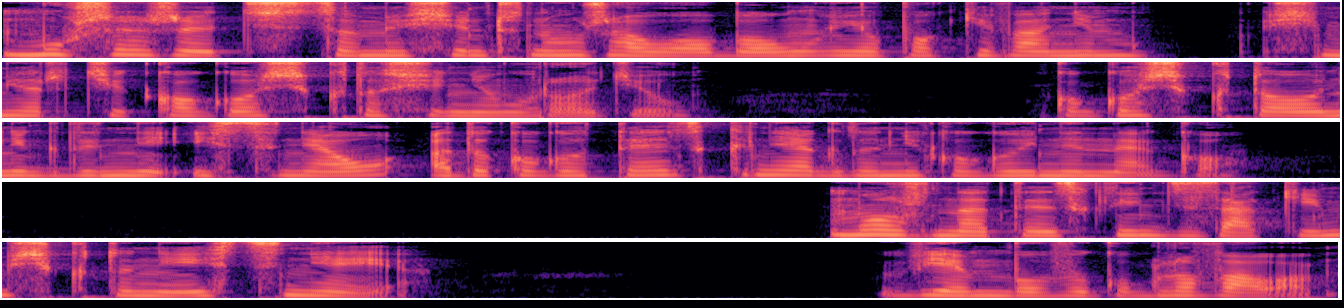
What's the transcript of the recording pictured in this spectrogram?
Muszę żyć z comiesięczną żałobą i opłakiwaniem śmierci kogoś, kto się nie urodził kogoś, kto nigdy nie istniał, a do kogo tęsknię jak do nikogo innego. Można tęsknić za kimś, kto nie istnieje. Wiem, bo wygooglowałam.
